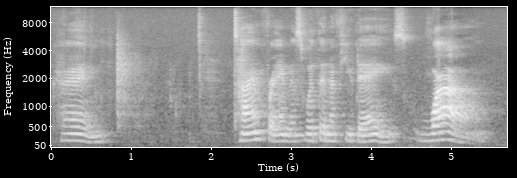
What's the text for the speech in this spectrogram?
Okay. Time frame is within a few days. Wow.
